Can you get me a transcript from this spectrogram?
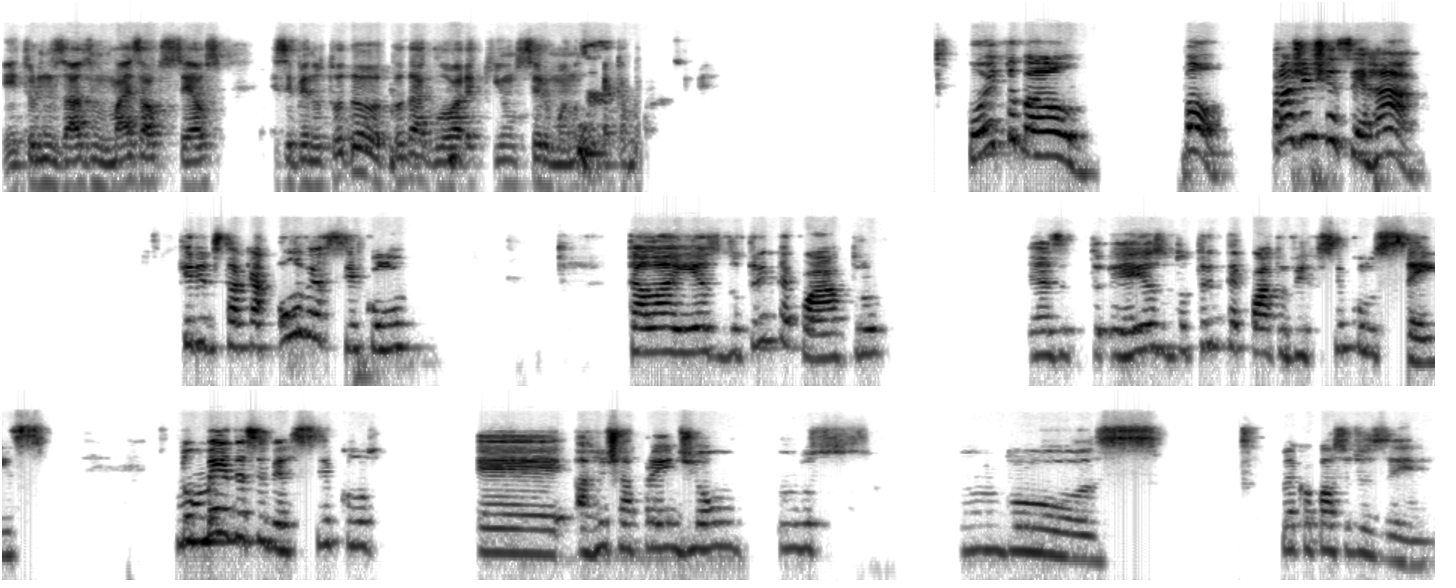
entronizados nos mais altos céus, recebendo todo, toda a glória que um ser humano é capaz de receber. Muito bom. Bom, para a gente encerrar, queria destacar um versículo. Está lá em Êxodo 34, Êxodo 34, versículo 6. No meio desse versículo, é, a gente aprende um, um dos um dos. Como é que eu posso dizer?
